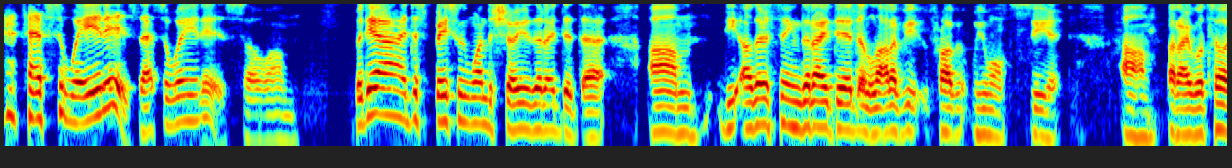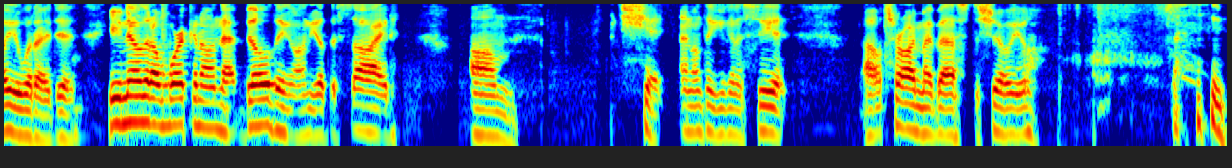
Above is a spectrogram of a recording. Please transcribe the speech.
that's the way it is. That's the way it is. So, um, but yeah, I just basically wanted to show you that I did that. Um, the other thing that I did, a lot of you probably won't see it, um, but I will tell you what I did. You know that I'm working on that building on the other side. Um, shit, I don't think you're gonna see it. I'll try my best to show you. you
